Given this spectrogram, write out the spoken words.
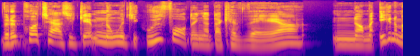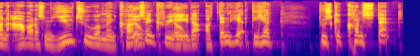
vil du ikke prøve at tage os igennem nogle af de udfordringer, der kan være, når man, ikke når man arbejder som YouTuber, men content jo, creator, jo. og den her, det her, du skal konstant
